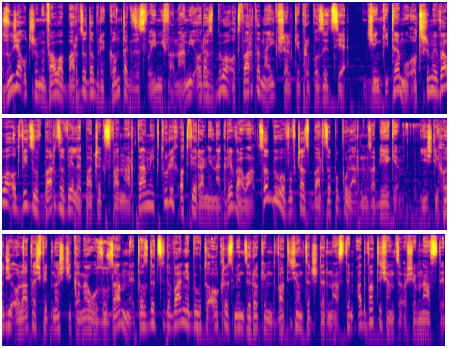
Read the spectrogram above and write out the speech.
Zuzia utrzymywała bardzo dobry kontakt ze swoimi fanami oraz była otwarta na ich wszelkie propozycje. Dzięki temu otrzymywała od widzów bardzo wiele paczek z fanartami, których otwieranie nagrywała, co było wówczas bardzo popularnym zabiegiem. Jeśli chodzi o lata świetności kanału Zuzanny, to zdecydowanie był to okres między rokiem 2014 a 2018.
